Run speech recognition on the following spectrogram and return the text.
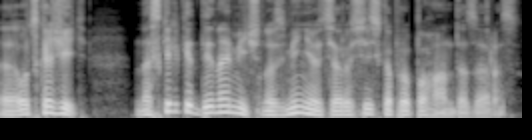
Е, От скажіть, наскільки динамічно змінюється російська пропаганда зараз?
